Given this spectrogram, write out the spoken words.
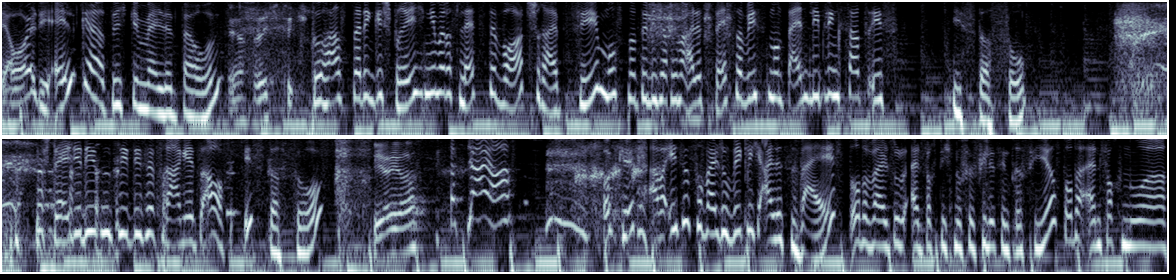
jawohl. Die Elke hat sich gemeldet bei uns. Ja, richtig. Du hast bei den Gesprächen immer das letzte Wort, schreibt sie. Musst natürlich auch immer alles besser wissen und dein Lieblingssatz ist, ist das so? Ich stell dir diesen, diese Frage jetzt auch. Ist das so? Ja, ja. Ja, ja. Okay, aber ist es so, weil du wirklich alles weißt oder weil du einfach dich nur für vieles interessierst oder einfach nur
